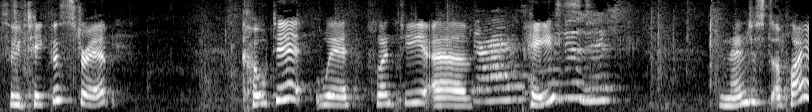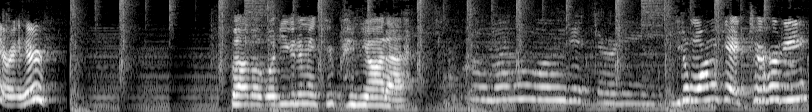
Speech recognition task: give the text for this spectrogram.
So you take the strip, coat it with plenty of paste, and then just apply it right here. Bubba, what are you gonna make your pinata? Oh, I don't want to get dirty. You don't want to get dirty?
